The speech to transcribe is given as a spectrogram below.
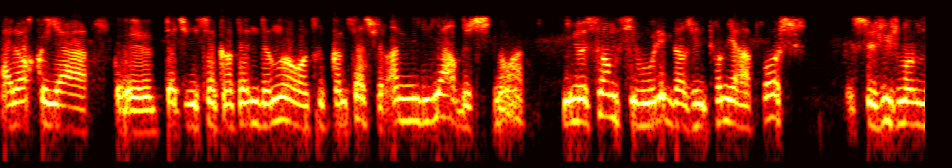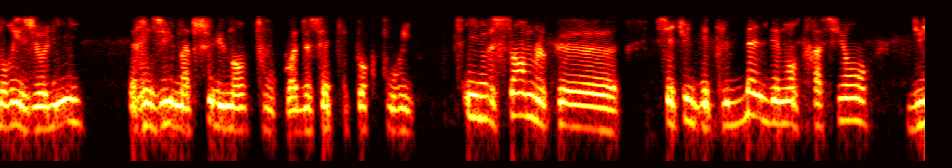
alors qu'il y a euh, peut-être une cinquantaine de morts, un truc comme ça, sur un milliard de Chinois. Il me semble, si vous voulez, que dans une première approche, ce jugement de Maurice Joly résume absolument tout, quoi, de cette époque pourrie. Il me semble que c'est une des plus belles démonstrations du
